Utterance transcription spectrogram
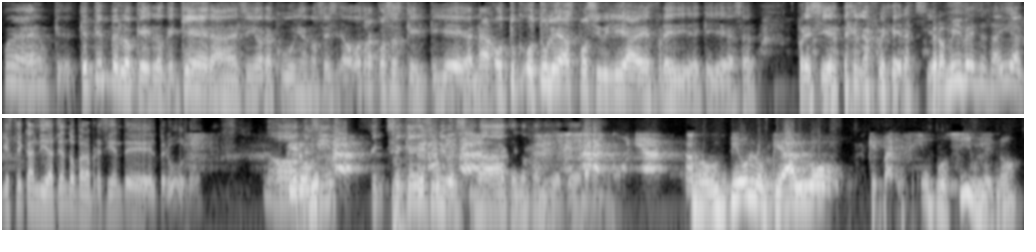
Bueno, que, que tiente lo que, lo que quiera el señor Acuña, no sé, si, otra cosa es que, que llegue a ganar, o tú, o tú le das posibilidades, Freddy, de que llegue a ser presidente de la federación. Pero mil veces ahí a que esté candidateando para presidente del Perú, ¿no? no, pero que mira, se, se quede en su universidad, que no candidate. rompió lo que algo que parecía imposible, ¿no?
